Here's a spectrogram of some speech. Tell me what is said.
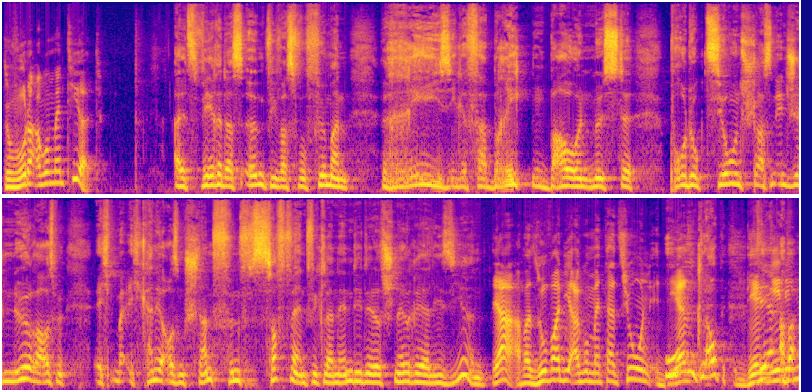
So wurde argumentiert. Als wäre das irgendwie was, wofür man riesige Fabriken bauen müsste, Produktionsstraßen, Ingenieure ausbilden. Ich, ich kann ja aus dem Stand fünf Softwareentwickler nennen, die dir das schnell realisieren. Ja, aber so war die Argumentation. Der, Unglaublich. Wer, aber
